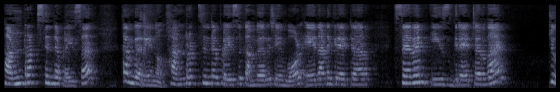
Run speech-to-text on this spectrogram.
ഹൺഡ്രഡ്സിന്റെ പ്ലേസ് കമ്പയർ ചെയ്യുന്നു. ഹൺഡ്രഡ്സിന്റെ പ്ലേസ് കമ്പയർ ചെയ്യുമ്പോൾ ഏതാണ് greater seven is greater than two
